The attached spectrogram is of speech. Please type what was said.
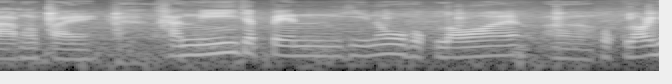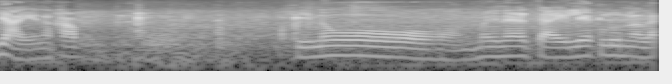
ตามเข้าไป คันนี้จะเป็นฮีโน่หกล้อหกล้อใหญ่นะครับฮีโน่ไม่แน่ใจเรียกรุ่นอะไร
